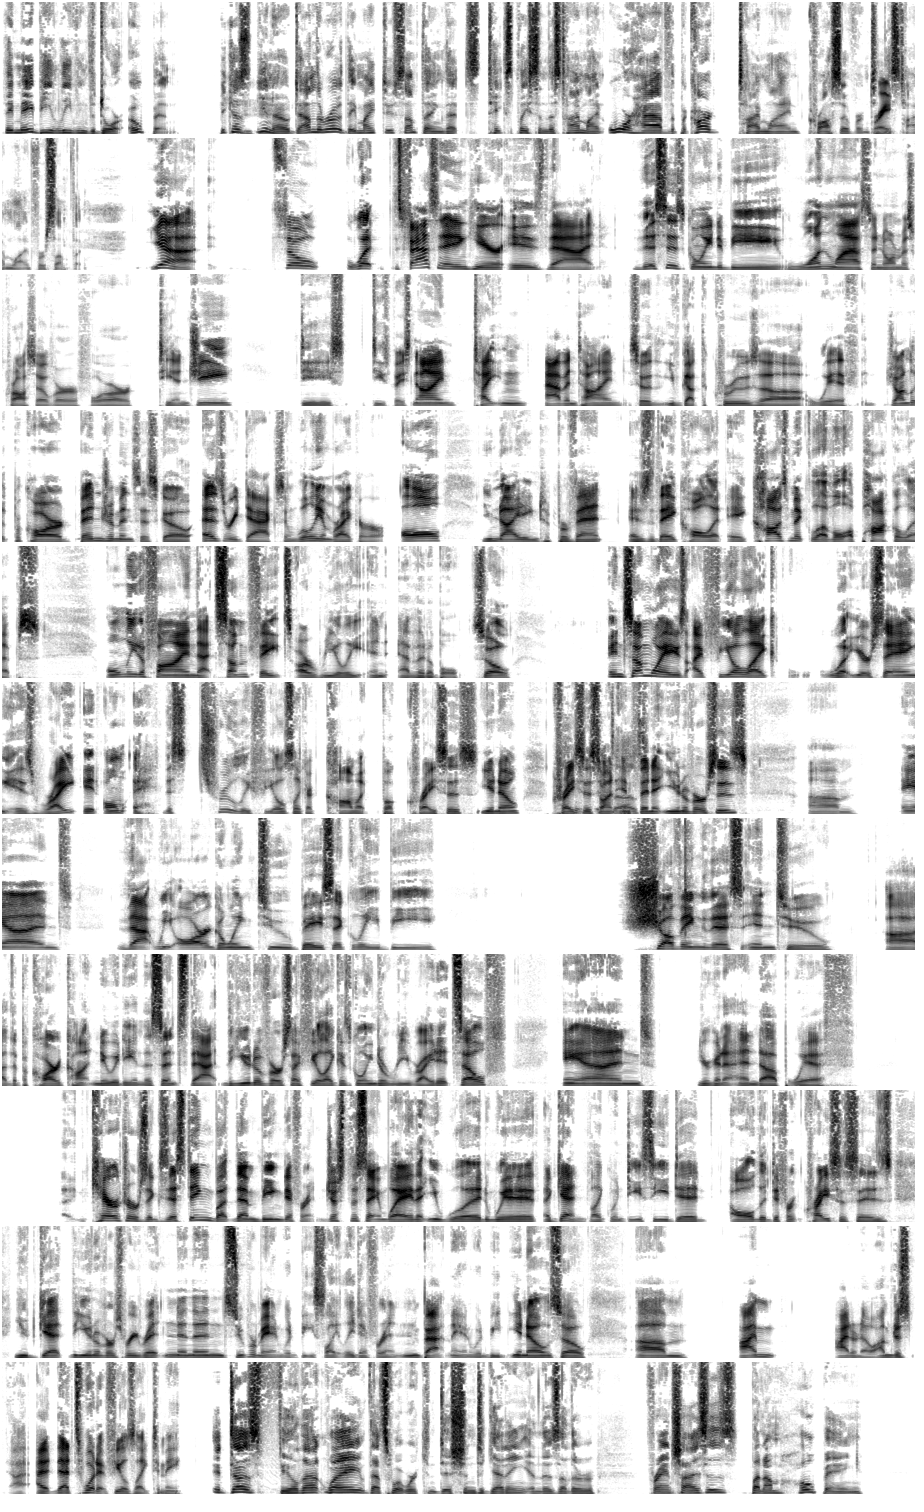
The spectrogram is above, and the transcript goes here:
they may be leaving the door open because Mm-hmm. you know down the road they might do something that takes place in this timeline or have the Picard timeline cross over into Right. this timeline for something. Yeah. So what's fascinating here is that this is going to be one last enormous crossover for TNG, D, D Space Nine, Titan, Aventine. So you've got the crews uh, with Jean Luc Picard, Benjamin Sisko, Ezri Dax, and William Riker all uniting to prevent, as they call it, a cosmic level apocalypse only to find that some fates are really inevitable. So, in some ways, I feel like what you're saying is right. It al- eh, this truly feels like a comic book crisis, you know, crisis on does. infinite universes, um, and that we are going to basically be shoving this into uh, the Picard continuity in the sense that the universe, I feel like, is going to rewrite itself, and you're going to end up with characters existing, but them being different, just the same way that you would with, again, like when DC did all the different crises, you'd get the universe rewritten, and then Superman would be slightly different, and Batman would be, you know, so. Um, I'm, I don't know. I'm just, I, I, that's what it feels like to me. It does feel that way. That's what we're conditioned to getting in those other franchises. But I'm hoping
